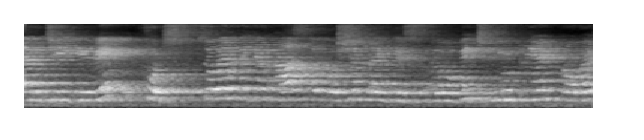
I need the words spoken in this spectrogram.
energy giving foods. So when we can ask a question like this, uh, which nutrient provides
